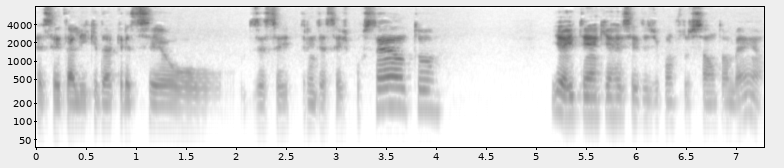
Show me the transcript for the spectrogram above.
Receita líquida cresceu 16, 36%. E aí tem aqui a receita de construção também. Ó.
